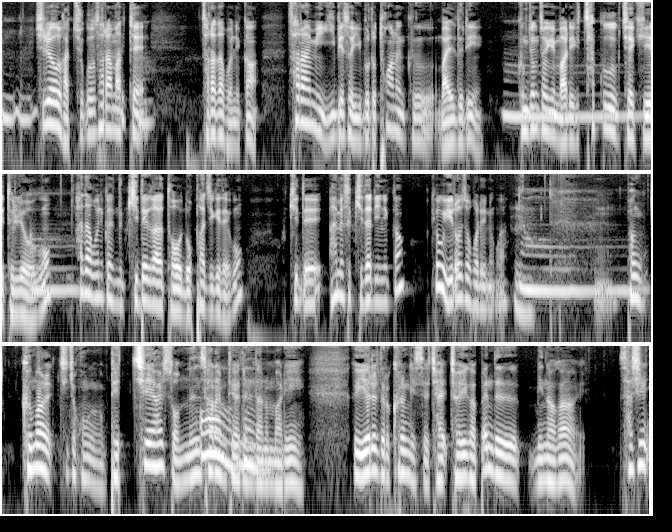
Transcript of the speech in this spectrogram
음, 음. 실력을 갖추고 사람한테 그쵸. 잘하다 보니까 사람이 입에서 입으로 통하는 그 말들이 음. 긍정적인 말이 자꾸 제 귀에 들려오고 음. 하다 보니까 기대가 더 높아지게 되고 기대하면서 기다리니까 결국 이루어져 버리는 거야. 음. 어. 방그 말 진짜 공감. 대체할 수 없는 사람이 어, 돼야 네. 된다는 말이 그 예를 들어 그런 게 있어요. 자, 저희가 밴드 민화가 사실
